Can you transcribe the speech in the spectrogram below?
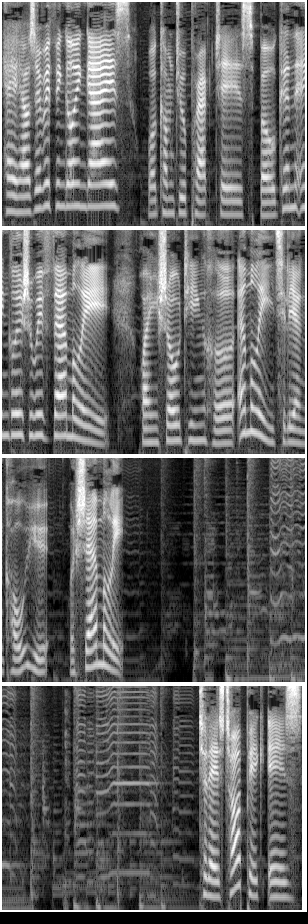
Hey, how's everything going, guys? Welcome to practice spoken English with Emily. 欢迎收听和 Emily 一起练口语，我是 Emily。Today's topic is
